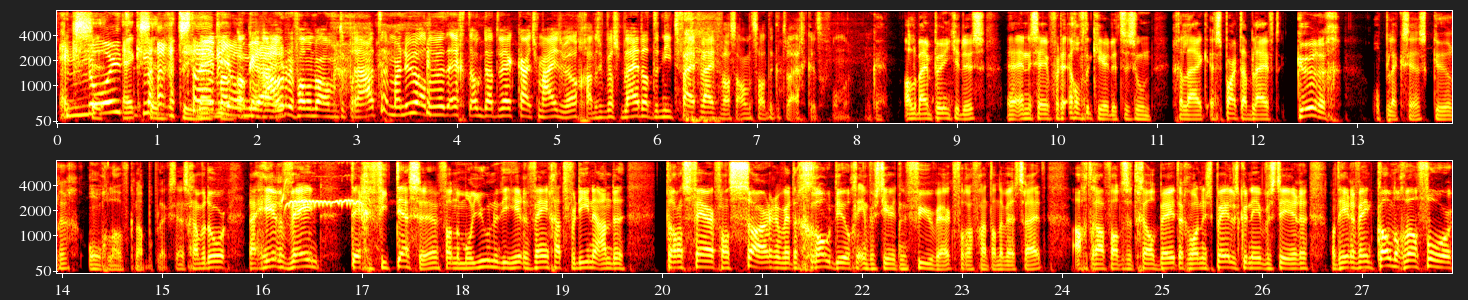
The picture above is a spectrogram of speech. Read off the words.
Ex- nooit excentriek. naar het Nee, stadion. maar oké, we jij. houden ervan om erover te praten. Maar nu hadden we het echt ook daadwerkelijk kaartjes, maar hij is wel gegaan. Dus ik was blij dat het niet 5-5 was, anders had ik het wel echt kut gevonden. Oké, Allebei een puntje dus. Eh, NEC voor de elfde keer dit seizoen gelijk. En Sparta blijft keurig op plek 6. Keurig. Ongelooflijk knap op plek 6. Gaan we door naar Herenveen tegen Vitesse. Van de miljoenen die Herenveen gaat verdienen aan de transfer van Sar... werd een groot deel geïnvesteerd in vuurwerk voorafgaand aan de wedstrijd. Achteraf hadden ze het geld beter gewoon in spelers kunnen investeren. Want Herenveen kwam nog wel voor.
